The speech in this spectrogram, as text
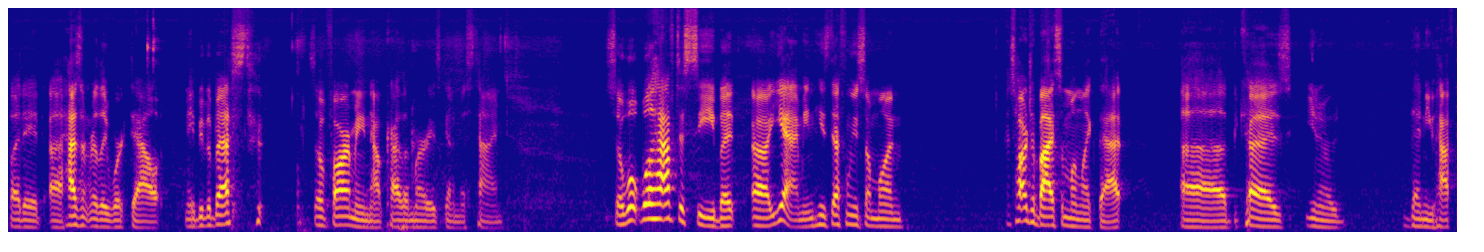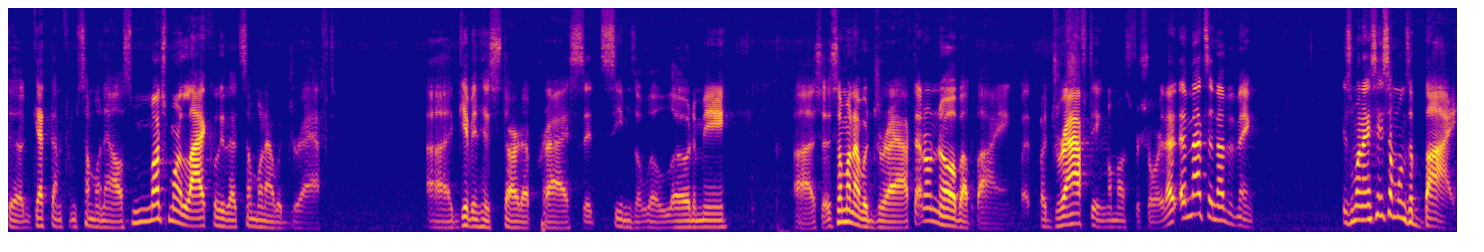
but it uh, hasn't really worked out. Maybe the best so far. I mean, now Kyler Murray is going to miss time. So we'll, we'll have to see. But uh, yeah, I mean, he's definitely someone. It's hard to buy someone like that uh, because you know then you have to get them from someone else. Much more likely that someone I would draft. Uh, given his startup price, it seems a little low to me. Uh, so someone I would draft. I don't know about buying, but but drafting almost for sure. That, and that's another thing is when I say someone's a buy.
